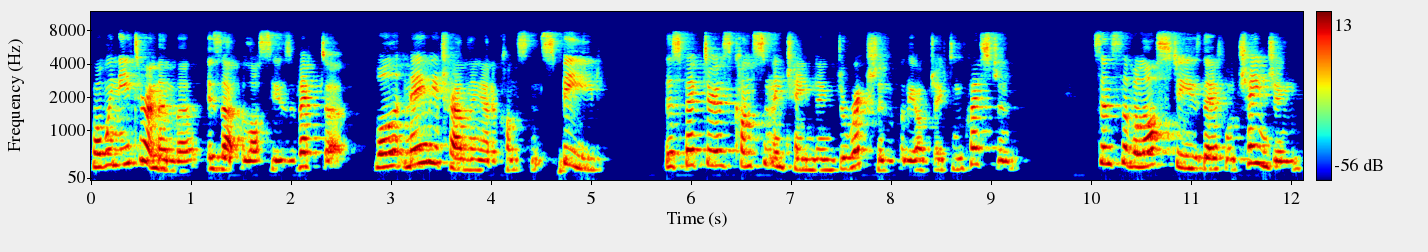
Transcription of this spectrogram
What we need to remember is that velocity is a vector. While it may be traveling at a constant speed, this vector is constantly changing direction for the object in question. Since the velocity is therefore changing,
